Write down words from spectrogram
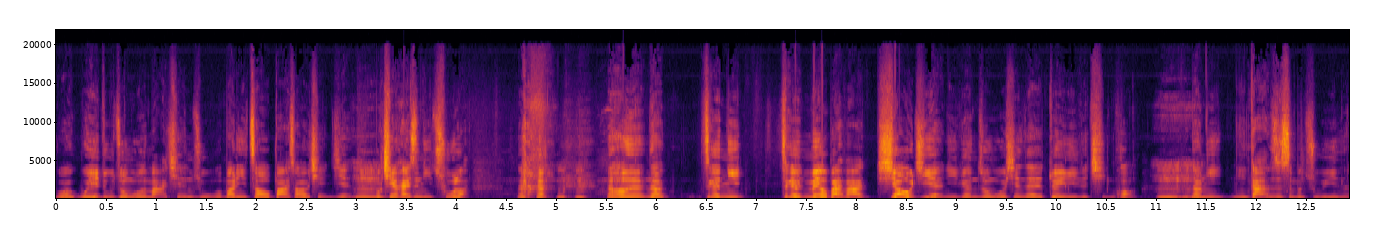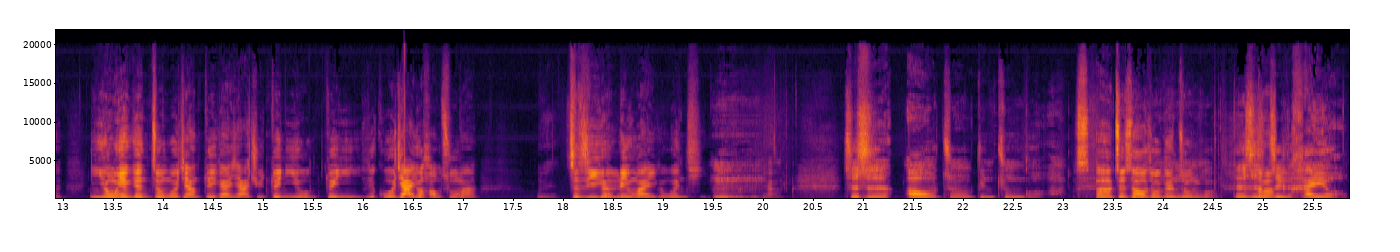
我围堵中国的马前卒，我帮你造八艘潜舰，嗯。我钱还是你出了。然后呢，那这个你这个没有办法消解你跟中国现在对立的情况，嗯，那你你打的是什么主意呢？你永远跟中国这样对干下去，对你有对你的国家有好处吗？对，这是一个另外一个问题。嗯。这样，这是澳洲跟中国，呃，这是澳洲跟中国，但是这个还有，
